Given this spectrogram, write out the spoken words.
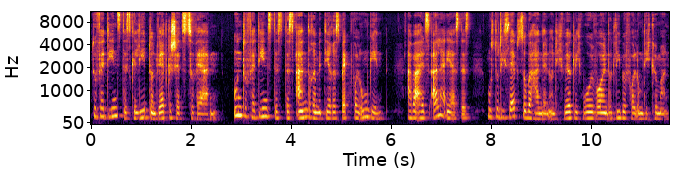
Du verdienst es, geliebt und wertgeschätzt zu werden. Und du verdienst es, dass andere mit dir respektvoll umgehen. Aber als allererstes musst du dich selbst so behandeln und dich wirklich wohlwollend und liebevoll um dich kümmern.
